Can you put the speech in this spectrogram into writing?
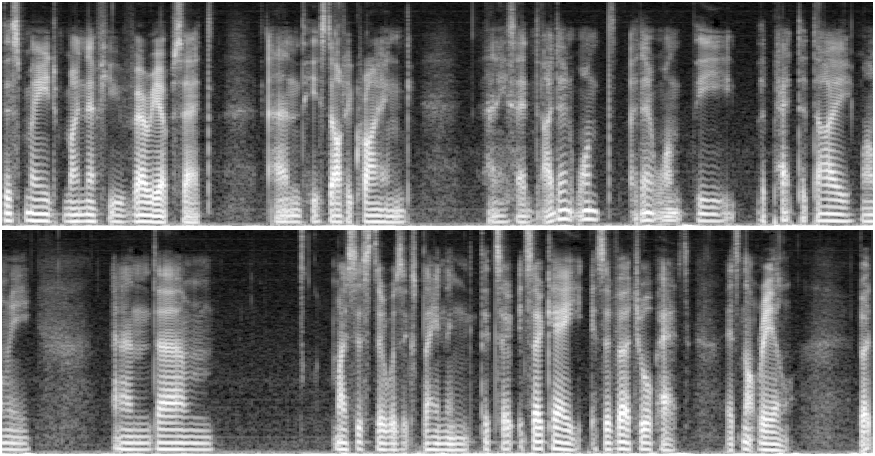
this made my nephew very upset, and he started crying, and he said, "I don't want, I don't want the the pet to die, mommy," and um, my sister was explaining that it's it's okay, it's a virtual pet, it's not real, but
